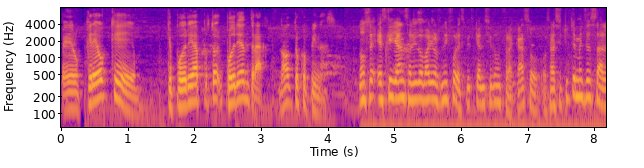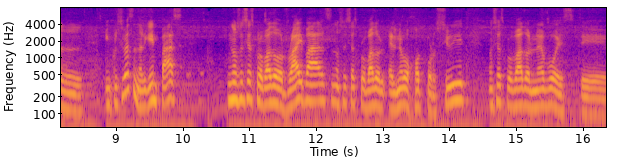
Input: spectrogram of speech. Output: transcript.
Pero creo que, que podría, podría entrar, ¿no? ¿Tú qué opinas? No sé, es que ya han salido varios Need for Speed que han sido un fracaso. O sea, si tú te metes al. Inclusive hasta en el Game Pass. No sé si has probado Rivals, no sé si has probado el nuevo Hot Pursuit, no sé si has probado el nuevo este.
